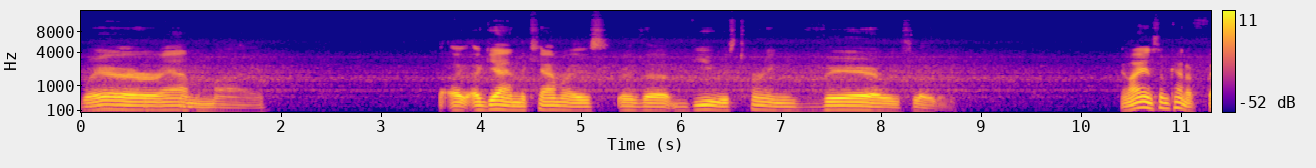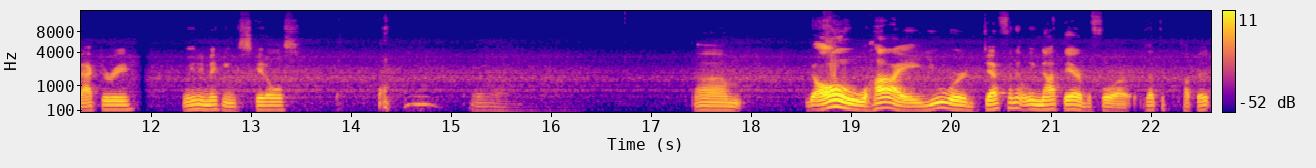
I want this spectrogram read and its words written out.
where am I? Again, the camera is, or the view is turning very slowly. Am I in some kind of factory? Are we gonna be making Skittles? Um, oh, hi, you were definitely not there before. Is that the puppet?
